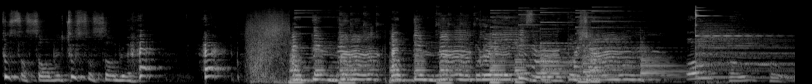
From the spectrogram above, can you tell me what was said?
Tous ensemble, tous ensemble À demain, à demain pour Oh ho ho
